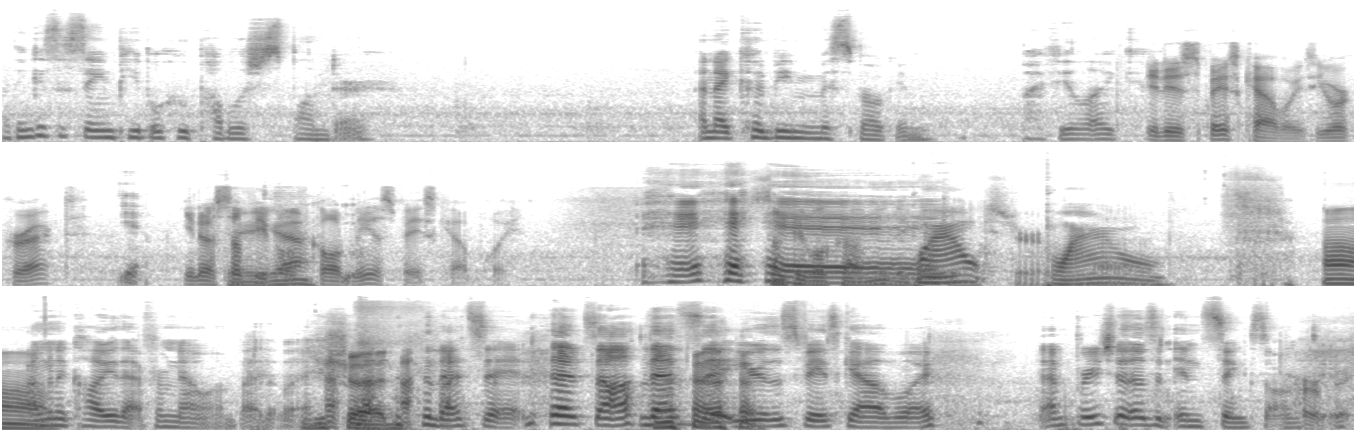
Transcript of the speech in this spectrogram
I think it's the same people who published Splendor. And I could be misspoken. I feel like it is Space Cowboys. You are correct. Yeah. You know, some you people go. have called me a space cowboy. Hey, hey, Some people call me the wow. Wow. Uh, I'm gonna call you that from now on. By the way, you should. that's it. That's all. That's it. You're the space cowboy. I'm pretty sure that's an NSYNC song. Perfect.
